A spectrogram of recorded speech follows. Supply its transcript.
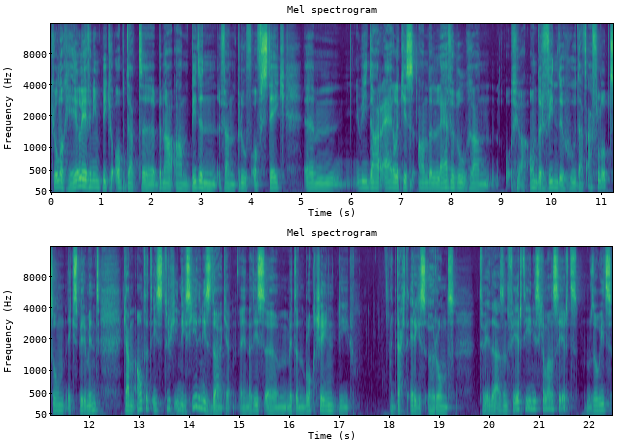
Ik wil nog heel even inpikken op dat uh, bijna aanbidden van proof of stake. Um, wie daar eigenlijk eens aan de lijve wil gaan ja, ondervinden hoe dat afloopt, zo'n experiment, kan altijd eens terug in de geschiedenis duiken. En dat is um, met een blockchain die, ik dacht ergens rond 2014 is gelanceerd. Zoiets,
